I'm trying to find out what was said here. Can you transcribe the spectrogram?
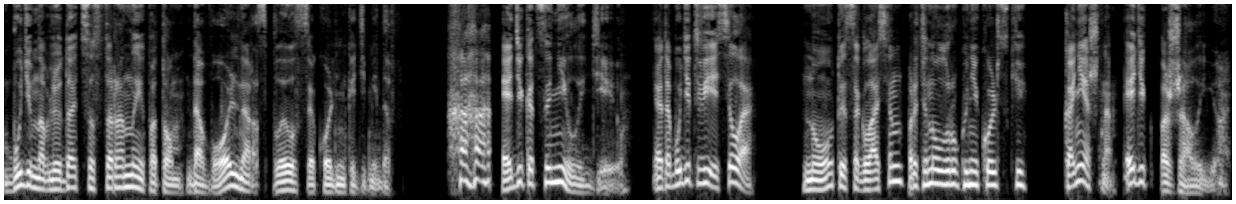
Будем наблюдать со стороны потом», – довольно расплылся Коленька Демидов. «Ха-ха, Эдик оценил идею. Это будет весело». «Ну, ты согласен?» – протянул руку Никольский. «Конечно», – Эдик пожал ее.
